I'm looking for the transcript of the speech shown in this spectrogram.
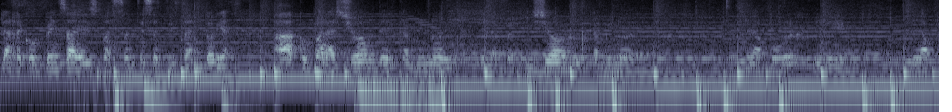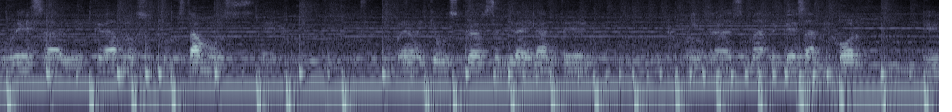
la recompensa es bastante satisfactoria a comparación del camino de, la perdición, del camino de, la, pobreza, de quedarnos como estamos. bueno, hay que buscar salir adelante, mientras más riqueza mejor. Eh,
